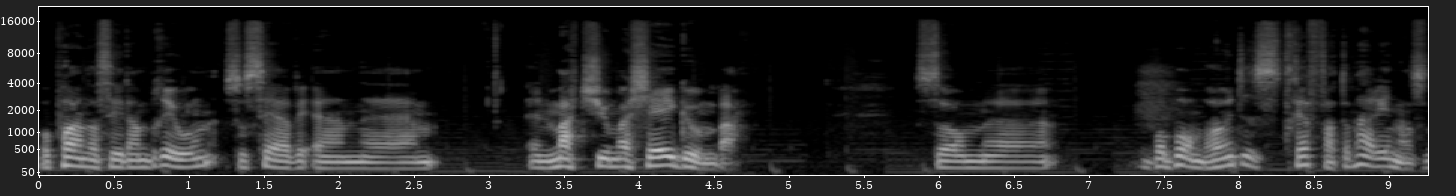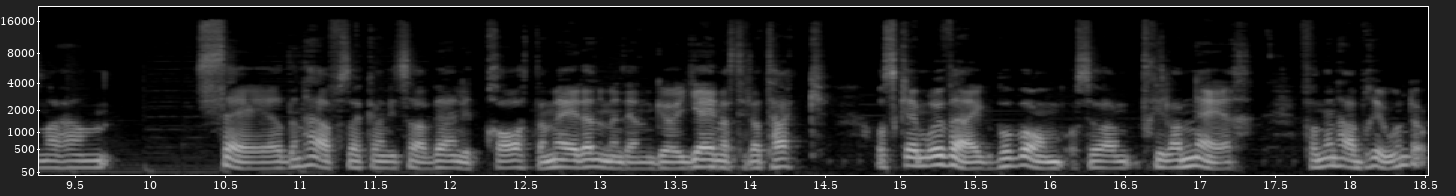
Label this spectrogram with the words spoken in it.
Och på andra sidan bron så ser vi en, en macho maché-gumba. Som Bobombo Bobomb har ju inte ens träffat de här innan så när han ser den här försöker han lite så här vänligt prata med den men den går genast till attack. Och skrämmer iväg Bobomb och så han trillar ner från den här bron då.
